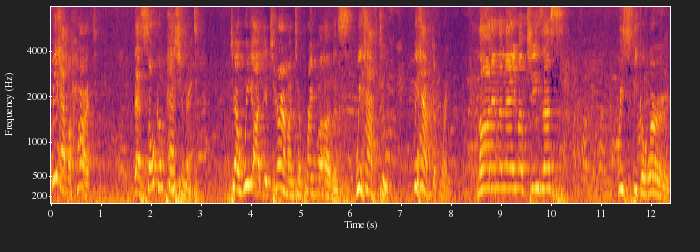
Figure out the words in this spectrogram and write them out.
We have a heart that's so compassionate till we are determined to pray for others. We have to. We have to pray. Lord, in the name of Jesus, we speak a word.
